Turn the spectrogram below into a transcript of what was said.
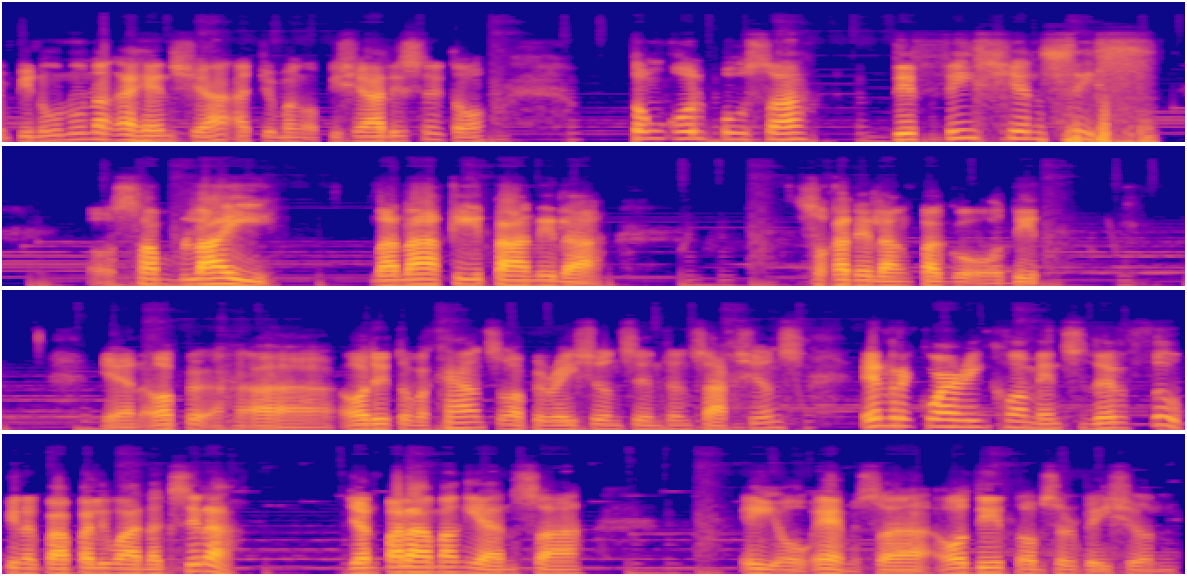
yung pinuno ng ahensya at yung mga opisyalis nito, tungkol po sa deficiencies o sablay na nakita nila sa kanilang pag-audit. Yan, op- uh, audit of accounts, operations, and transactions, and requiring comments thereto. Pinagpapaliwanag sila. Diyan pa lamang yan sa AOM, sa Audit Observation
